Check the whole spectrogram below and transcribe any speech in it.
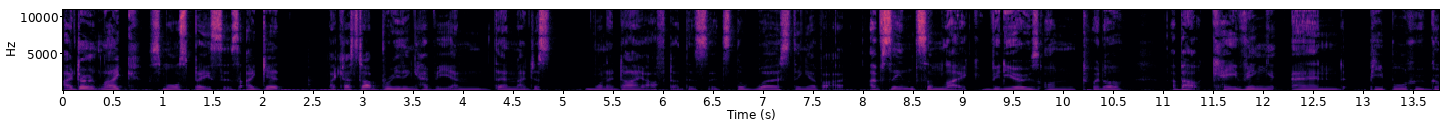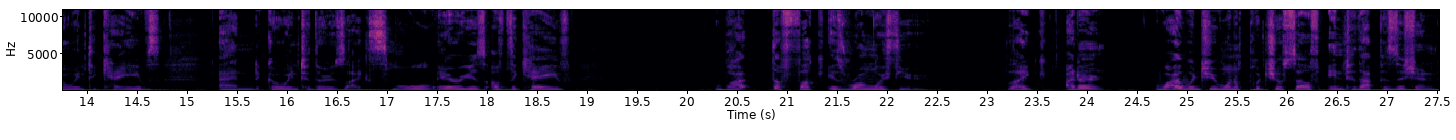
I don't like small spaces. I get like I start breathing heavy and then I just want to die after this. It's the worst thing ever. I've seen some like videos on Twitter about caving and people who go into caves and go into those like small areas of the cave. What the fuck is wrong with you? Like, I don't. Why would you want to put yourself into that position?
